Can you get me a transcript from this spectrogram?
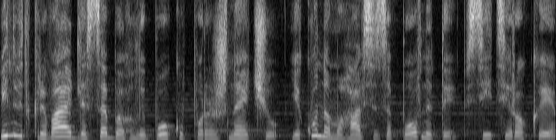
він відкриває для себе глибоку порожнечу, яку намагався заповнити всі ці роки.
